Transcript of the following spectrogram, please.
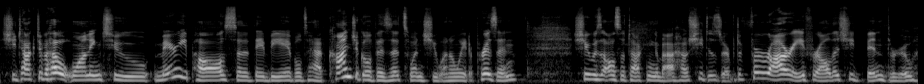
She talked about wanting to marry Paul so that they'd be able to have conjugal visits when she went away to prison. She was also talking about how she deserved a Ferrari for all that she'd been through.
